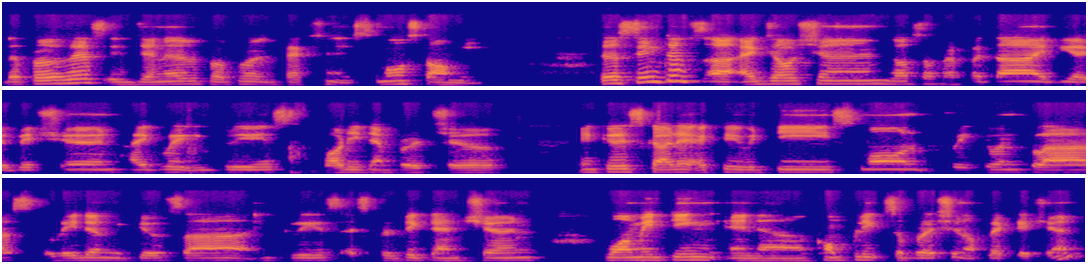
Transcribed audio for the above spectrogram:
The process in general proper infection is more stormy. The symptoms are exhaustion, loss of appetite, dehydration, high grade increase, body temperature, increased cardiac activity, small frequent plus, radiant mucosa, increased excretic tension, vomiting, and uh, complete suppression of lactation.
